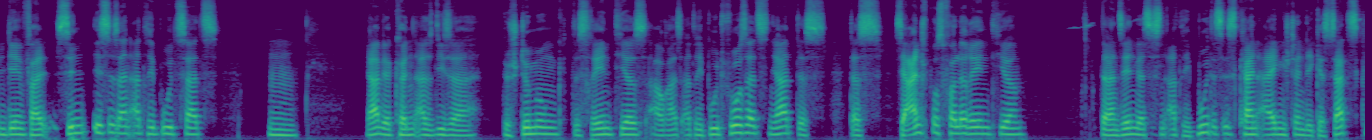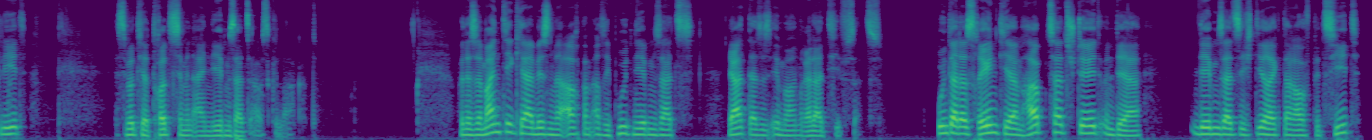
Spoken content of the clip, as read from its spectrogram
In dem Fall sind, ist es ein Attributsatz. Mh, hm, ja, wir können also diese Bestimmung des Rentiers auch als Attribut vorsetzen. Ja, das, das sehr anspruchsvolle Rentier. Daran sehen wir, es ist ein Attribut, es ist kein eigenständiges Satzglied. Es wird hier trotzdem in einen Nebensatz ausgelagert. Von der Semantik her wissen wir auch beim Attributnebensatz, ja, das ist immer ein Relativsatz. Und da das Rentier im Hauptsatz steht und der Nebensatz sich direkt darauf bezieht,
